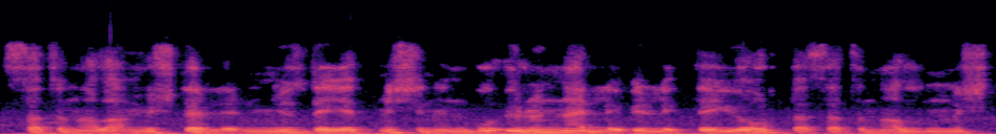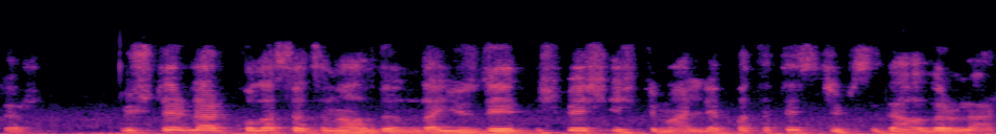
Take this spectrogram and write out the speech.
satın alan müşterilerin %70'inin bu ürünlerle birlikte yoğurt da satın alınmıştır. Müşteriler kola satın aldığında %75 ihtimalle patates cipsi de alırlar.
